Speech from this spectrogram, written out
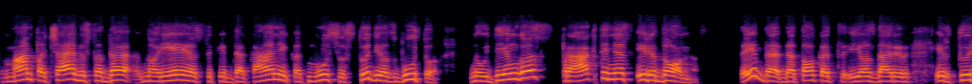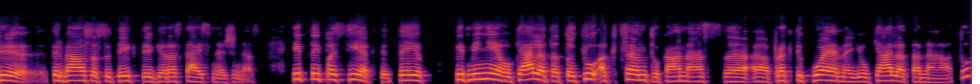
man pačiai visada norėjosi kaip dekaniai, kad mūsų studijos būtų naudingos, praktinės ir įdomios taip be be to kad jos dar ir ir turi pirmiausia suteikti geras teisines žinias. Kaip tai pasiekti? Tai kaip minėjau keletą tokių akcentų ką mes e, e, praktikuojame jau keletą metų.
